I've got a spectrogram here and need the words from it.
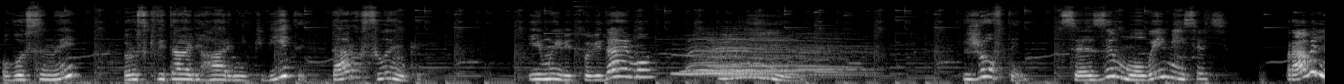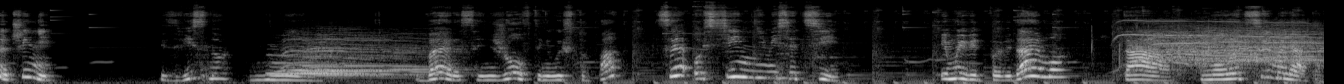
Восени розквітають гарні квіти та рослинки. І ми відповідаємо ні. Жовтень це зимовий місяць. Правильно чи ні? І, звісно, ні. Вересень, жовтень, листопад це осінні місяці. І ми відповідаємо так, молодці малята.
